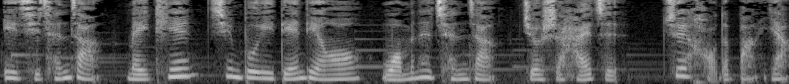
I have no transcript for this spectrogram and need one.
一起成长，每天进步一点点哦。我们的成长就是孩子最好的榜样。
